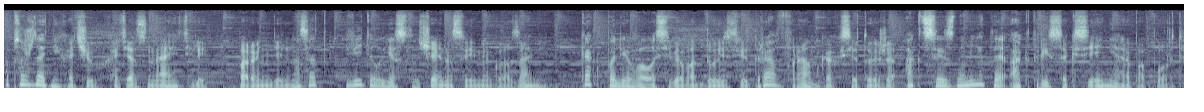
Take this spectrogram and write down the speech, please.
обсуждать не хочу, хотя, знаете ли, пару недель назад видел я случайно своими глазами, как поливала себя водой из ведра в рамках все той же акции знаменитая актриса Ксения Рапопорт.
